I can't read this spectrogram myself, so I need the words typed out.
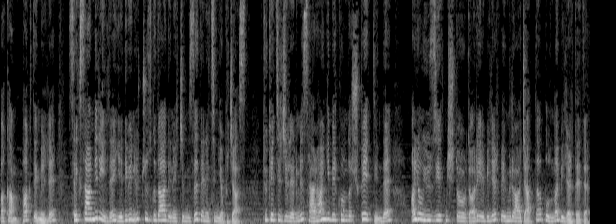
Bakan Pakdemirli, 81 ilde 7300 gıda denetçimizle denetim yapacağız. Tüketicilerimiz herhangi bir konuda şüphe ettiğinde Alo 174'ü arayabilir ve müracaatta bulunabilir dedi.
